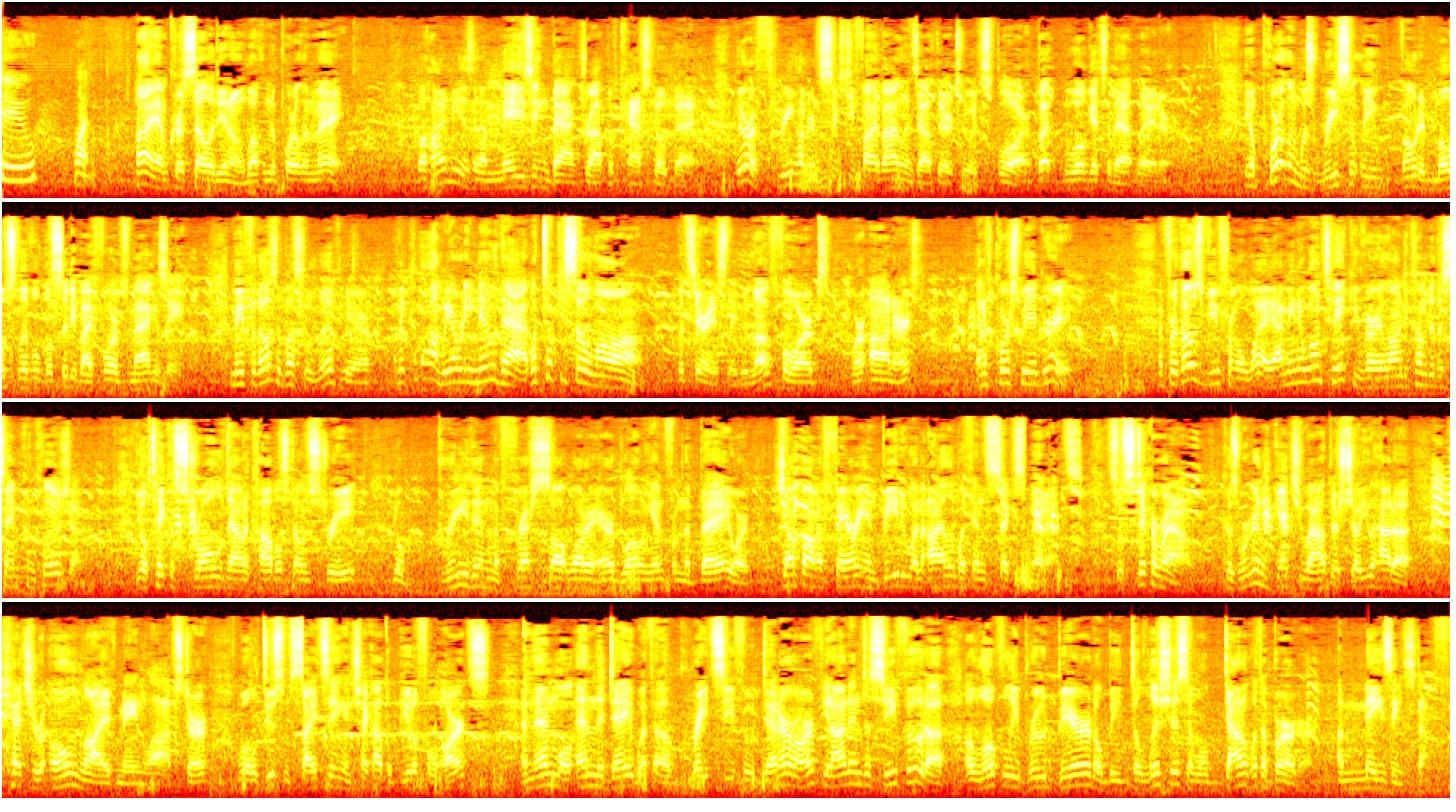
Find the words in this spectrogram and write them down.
two, one. Hi, I'm Chris Saladino, and welcome to Portland, Maine. Behind me is an amazing backdrop of Casco Bay. There are 365 islands out there to explore, but we'll get to that later. You know, Portland was recently voted most livable city by Forbes magazine. I mean, for those of us who live here, I mean, come on, we already knew that. What took you so long? But seriously, we love Forbes, we're honored, and of course we agree. And for those of you from away, I mean, it won't take you very long to come to the same conclusion. You'll take a stroll down a cobblestone street, you'll breathe in the fresh saltwater air blowing in from the bay, or jump on a ferry and be to an island within six minutes. So stick around, because we're going to get you out there, show you how to catch your own live Maine lobster. We'll do some sightseeing and check out the beautiful arts. And then we'll end the day with a great seafood dinner, or if you're not into seafood, a, a locally brewed beer. It'll be delicious, and we'll down it with a burger. Amazing stuff.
